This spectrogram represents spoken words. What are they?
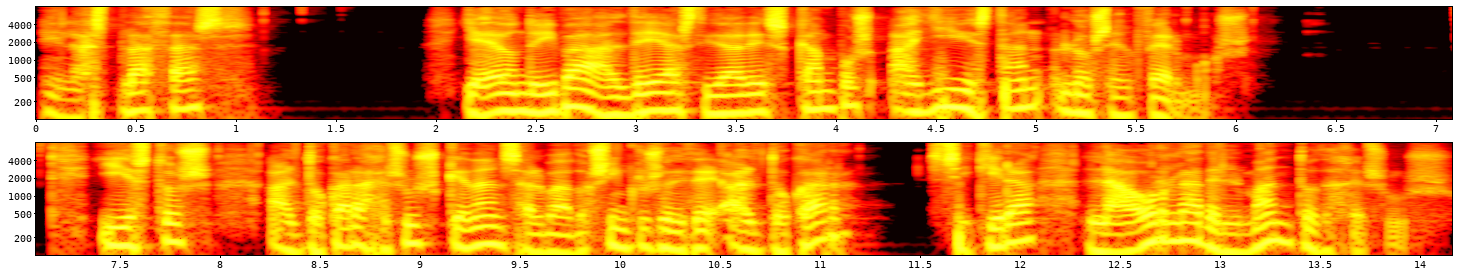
en las plazas y allá donde iba, aldeas, ciudades, campos, allí están los enfermos. Y estos, al tocar a Jesús, quedan salvados. Incluso dice, al tocar siquiera la orla del manto de Jesús.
